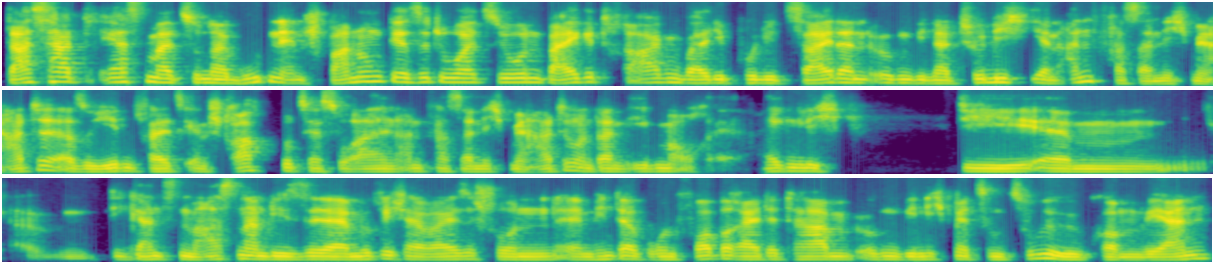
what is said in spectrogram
Das hat erstmal zu einer guten Entspannung der Situation beigetragen, weil die Polizei dann irgendwie natürlich ihren Anfasser nicht mehr hatte, also jedenfalls ihren strafprozessualen Anfasser nicht mehr hatte und dann eben auch eigentlich die, ähm, die ganzen Maßnahmen, die sie ja möglicherweise schon im Hintergrund vorbereitet haben, irgendwie nicht mehr zum Zuge gekommen wären.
